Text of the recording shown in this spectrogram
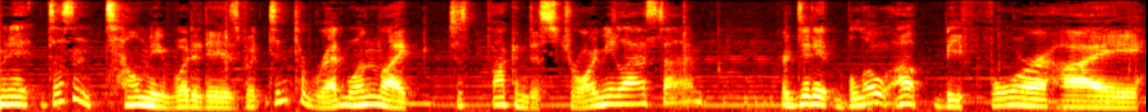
Mean, it doesn't tell me what it is, but didn't the red one, like, just fucking destroy me last time? Or did it blow up before I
